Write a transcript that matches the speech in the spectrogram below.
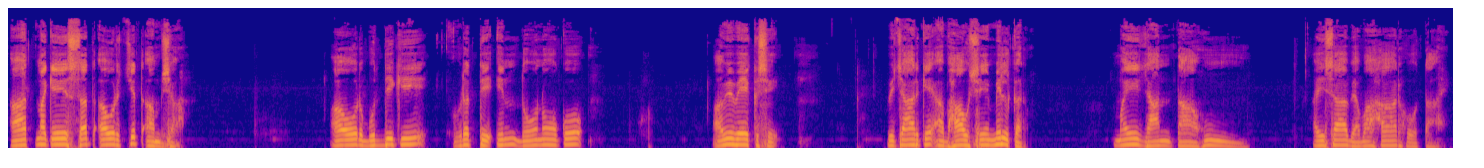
आत्मा के सत और चित अंश, और बुद्धि की वृत्ति इन दोनों को अविवेक से विचार के अभाव से मिलकर मैं जानता हूँ, ऐसा व्यवहार होता है।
